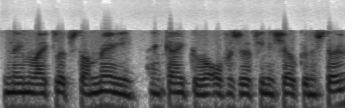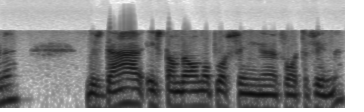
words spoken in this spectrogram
nemen wij clubs dan mee en kijken we of we ze financieel kunnen steunen. Dus daar is dan wel een oplossing voor te vinden.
